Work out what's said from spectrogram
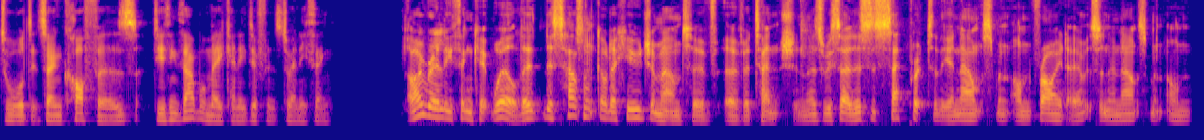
towards its own coffers. Do you think that will make any difference to anything? I really think it will. This hasn't got a huge amount of, of attention. As we say, this is separate to the announcement on Friday. It was an announcement on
